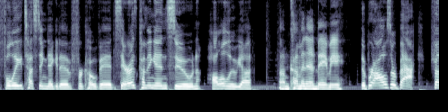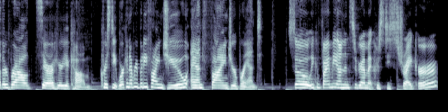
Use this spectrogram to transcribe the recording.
fully testing negative for COVID. Sara's coming in soon. Hallelujah. I'm coming in, baby. The brows are back. Feather brow, Sara, here you come. Kristie, where can everybody find you and find your brand? So you can find me on Instagram at Kristie Streicher.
